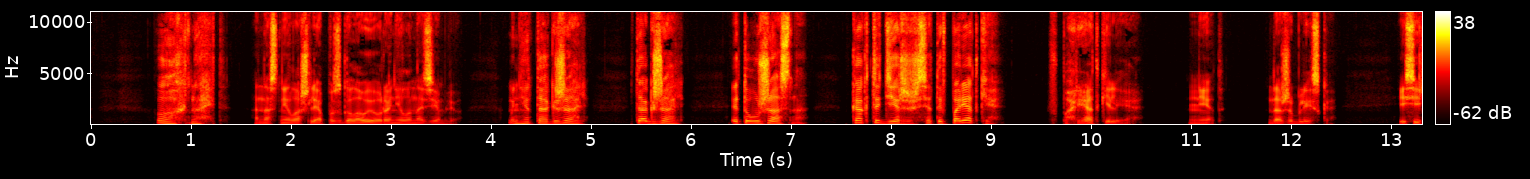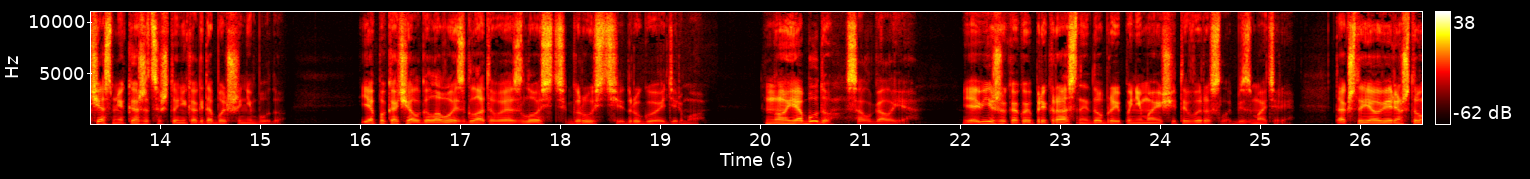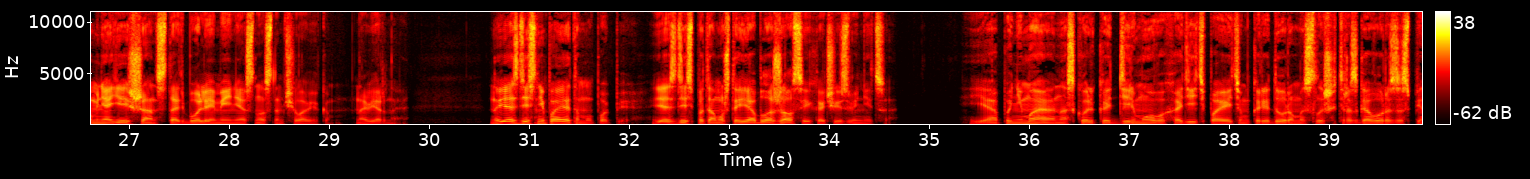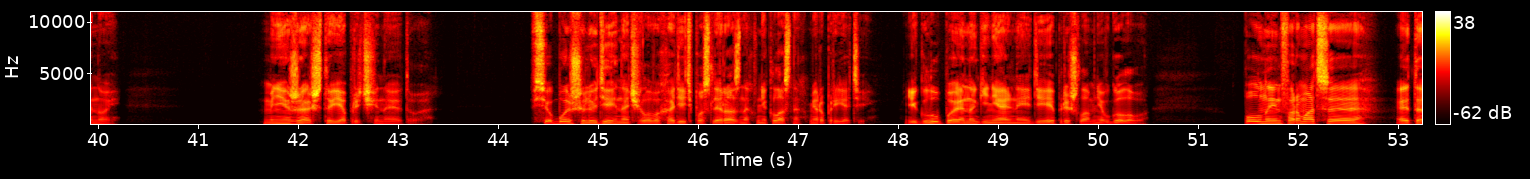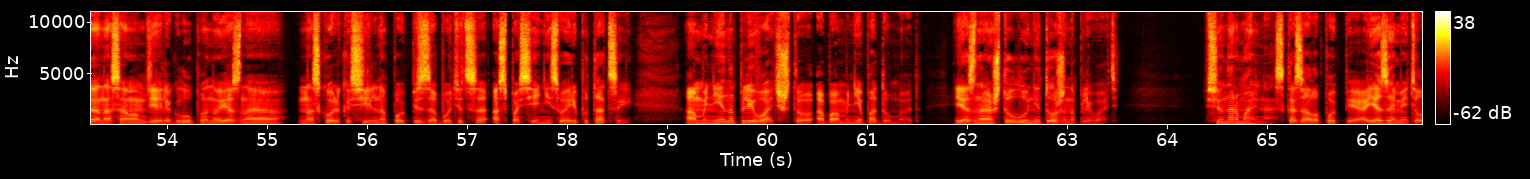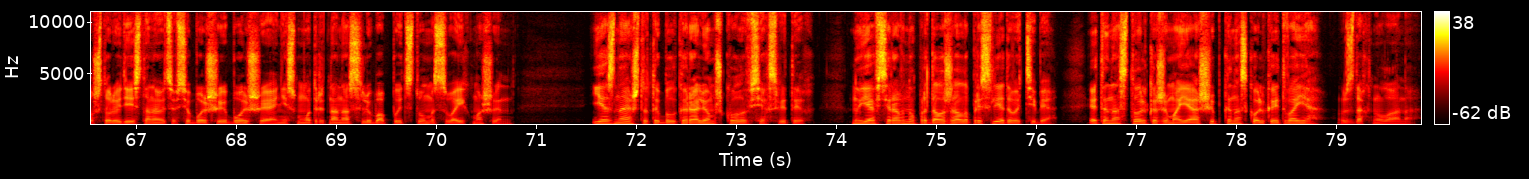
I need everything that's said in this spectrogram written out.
«Ох, Найт!» Она сняла шляпу с головы и уронила на землю. «Мне так жаль, так жаль. Это ужасно. Как ты держишься? Ты в порядке?» В порядке ли я? Нет, даже близко. И сейчас мне кажется, что никогда больше не буду. Я покачал головой, сглатывая злость, грусть и другое дерьмо. «Но я буду», — солгал я. «Я вижу, какой прекрасный, добрый и понимающий ты выросла, без матери. Так что я уверен, что у меня есть шанс стать более-менее сносным человеком, наверное. Но я здесь не поэтому, Поппи. Я здесь потому, что я облажался и хочу извиниться. Я понимаю, насколько дерьмово ходить по этим коридорам и слышать разговоры за спиной. Мне жаль, что я причина этого. Все больше людей начало выходить после разных внеклассных мероприятий. И глупая, но гениальная идея пришла мне в голову. Полная информация — это на самом деле глупо, но я знаю, насколько сильно Поппи заботится о спасении своей репутации — а мне наплевать, что обо мне подумают. Я знаю, что Луне тоже наплевать. Все нормально», — сказала Поппи, а я заметил, что людей становится все больше и больше, и они смотрят на нас с любопытством из своих машин. «Я знаю, что ты был королем школы всех святых, но я все равно продолжала преследовать тебя. Это настолько же моя ошибка, насколько и твоя», — вздохнула она.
